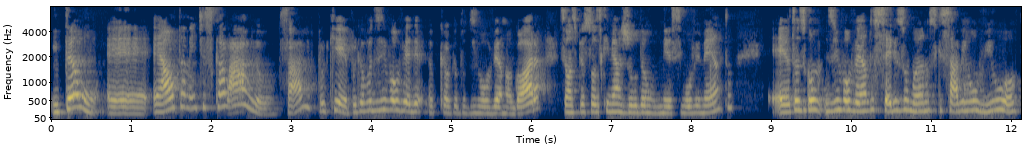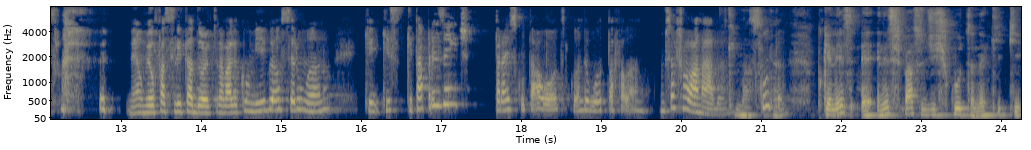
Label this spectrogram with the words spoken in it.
Então, é, é, altamente escalável, sabe? Por quê? Porque eu vou desenvolver, o que eu estou desenvolvendo agora, são as pessoas que me ajudam nesse movimento. É, eu estou desenvolvendo seres humanos que sabem ouvir o outro. né? O meu facilitador que trabalha comigo é o ser humano que está presente para escutar o outro quando o outro está falando. Não precisa falar nada. Que massa, Escuta. Cara. Porque nesse, é, é nesse espaço de escuta né, que, que,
